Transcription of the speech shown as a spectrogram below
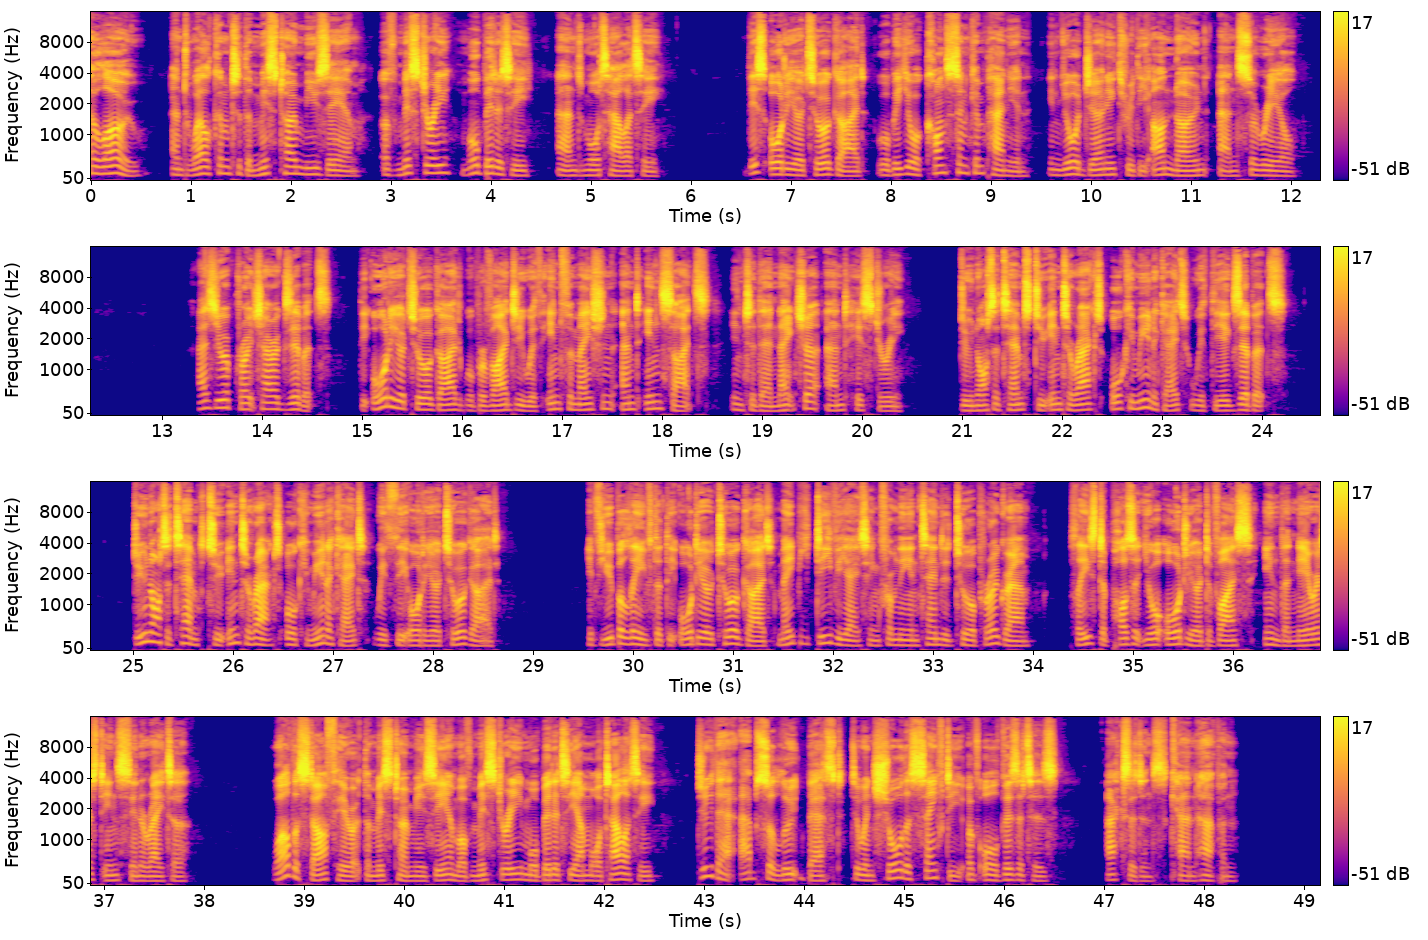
Hello, and welcome to the Mistholme Museum of Mystery, Morbidity, and Mortality. This audio tour guide will be your constant companion in your journey through the unknown and surreal. As you approach our exhibits, the audio tour guide will provide you with information and insights into their nature and history. Do not attempt to interact or communicate with the exhibits. Do not attempt to interact or communicate with the audio tour guide. If you believe that the audio tour guide may be deviating from the intended tour program, please deposit your audio device in the nearest incinerator. While the staff here at the Mistholme Museum of Mystery, Morbidity and Mortality do their absolute best to ensure the safety of all visitors, accidents can happen.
